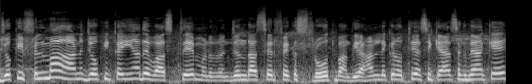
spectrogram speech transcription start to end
ਜੋ ਕਿ ਫਿਲਮਾਂ ਹਨ, ਜੋ ਕਿ ਕਈਆਂ ਦੇ ਵਾਸਤੇ ਮਨੋਰੰਜਨ ਦਾ ਸਿਰਫ ਇੱਕ ਸਰੋਤ ਬਣਦੀਆਂ ਹਨ, ਲੇਕਿਨ ਉੱਥੇ ਅਸੀਂ ਕਹਿ ਸਕਦੇ ਹਾਂ ਕਿ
